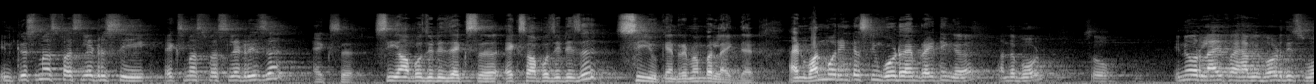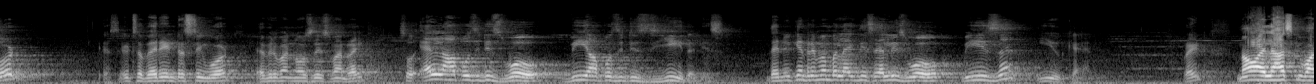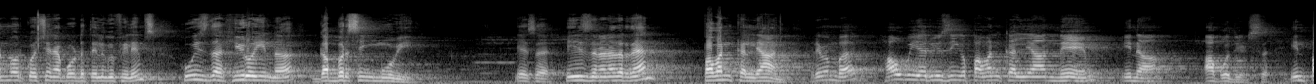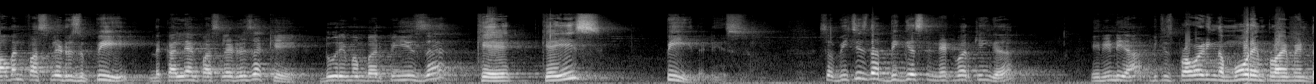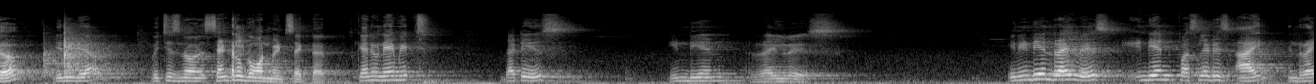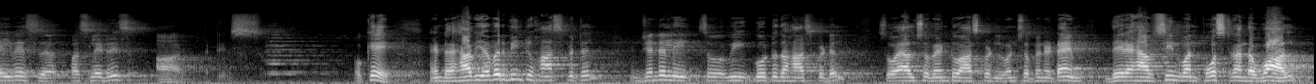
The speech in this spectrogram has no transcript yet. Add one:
In Christmas first letter C, Xmas first letter is uh, X. C opposite is X, X opposite is uh, C. You can remember like that. And one more interesting word I am writing uh, on the board. So, in your life, I have you heard this word? Yes, it's a very interesting word. Everyone knows this one, right? So, L opposite is O, V opposite is E, that is. Then you can remember like this L is O, V is E, you can. Right? Now, I'll ask you one more question about the Telugu films. Who is the hero in uh, Gabbar Singh movie? Yes, uh, he is none other than Pavan Kalyan. Remember how we are using a Pavan Kalyan name in a opposites. In Pavan first letter is P, in the Kalyan first letter is a K. Do remember P is a K, K is P that is. So, which is the biggest networking uh, in India which is providing the more employment uh, in India which is known as central government sector. Can you name it? That is Indian Railways. In Indian Railways, Indian first letter is I, in Railways uh, first letter is R that is. Okay. And uh, have you ever been to hospital? Generally, so we go to the hospital. So I also went to hospital once upon a time. There I have seen one poster on the wall.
